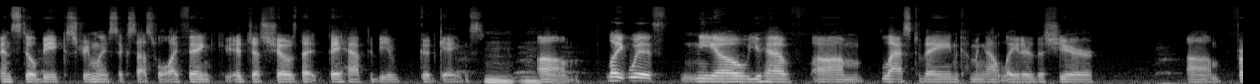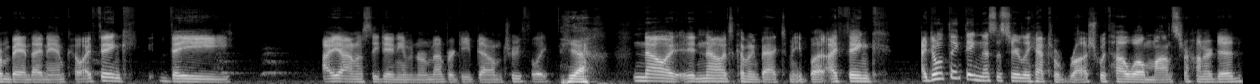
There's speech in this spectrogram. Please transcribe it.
and still be extremely successful. I think it just shows that they have to be good games. Um, like with Nioh, you have um, Last Vein coming out later this year um, from Bandai Namco. I think they. I honestly didn't even remember deep down, truthfully Yeah, now it, now it's coming back to me but i think i don't think they necessarily have to rush with how well monster hunter did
